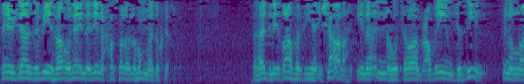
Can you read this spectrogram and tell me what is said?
سيجاز به هؤلاء الذين حصل لهم ما ذكر. فهذه الإضافة فيها إشارة إلى أنه ثواب عظيم جزيل من الله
